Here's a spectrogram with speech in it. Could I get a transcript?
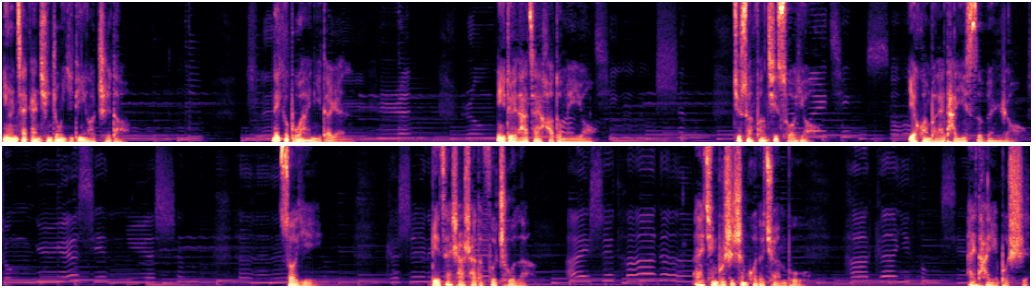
女人在感情中一定要知道，那个不爱你的人，你对他再好都没用，就算放弃所有，也换不来他一丝温柔。所以，别再傻傻的付出了。爱情不是生活的全部，他也不是。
